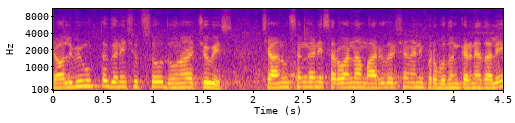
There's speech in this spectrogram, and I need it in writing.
डॉल्बीमुक्त गणेशोत्सव दोन हजार चोवीस च्या अनुषंगाने सर्वांना मार्गदर्शन आणि प्रबोधन करण्यात आले.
